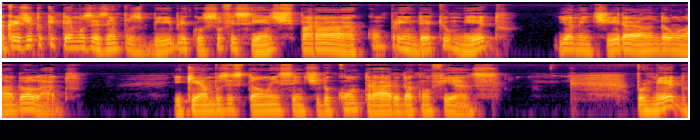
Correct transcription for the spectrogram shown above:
Acredito que temos exemplos bíblicos suficientes para compreender que o medo e a mentira andam lado a lado e que ambos estão em sentido contrário da confiança. Por medo,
